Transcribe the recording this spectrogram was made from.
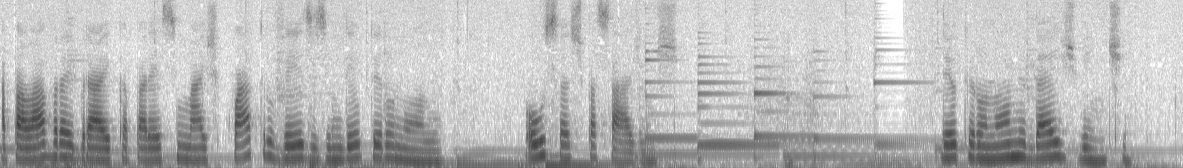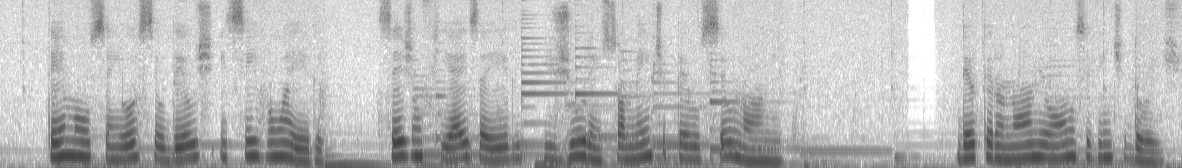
a palavra hebraica aparece mais quatro vezes em Deuteronômio. Ouça as passagens. Deuteronômio 10, 20 Temam o Senhor seu Deus e sirvam a Ele. Sejam fiéis a Ele e jurem somente pelo seu nome. Deuteronômio 11, 22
